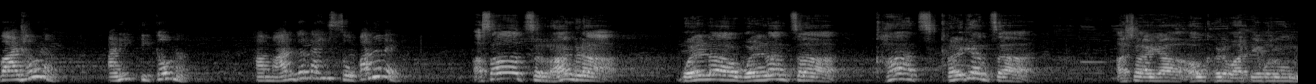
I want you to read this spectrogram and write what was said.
वाढवणं आणि टिकवणं हा मार्ग काही सोपा नव्हे. असाच रांगडा वळणा वळणांचा खाच खळग्यांचा. अशा या अवघड वाटेवरून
